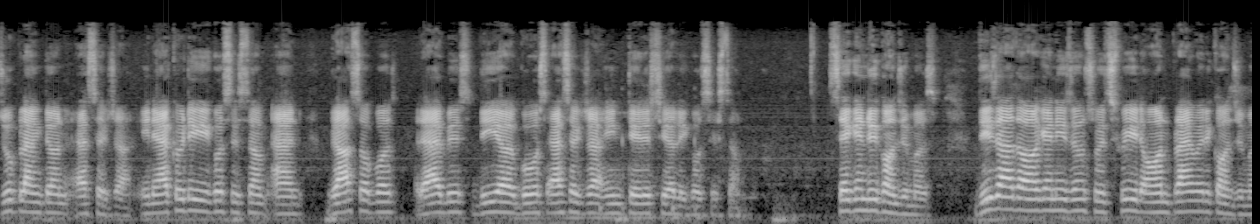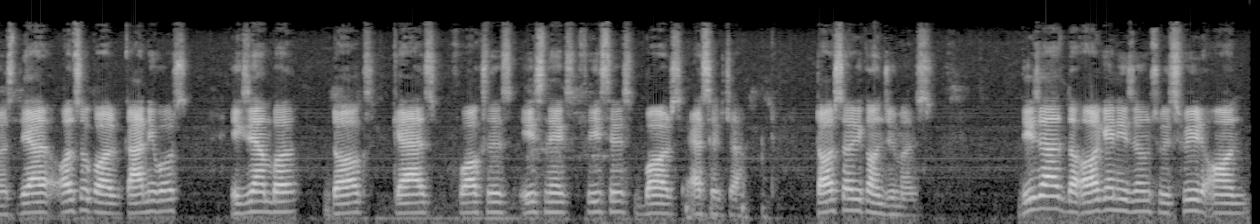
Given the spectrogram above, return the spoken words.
zooplankton, etc. in aquatic ecosystem and grasshoppers, rabbits, deer, ghosts, etc. in terrestrial ecosystem. Secondary consumers. These are the organisms which feed on primary consumers. They are also called carnivores. Example, dogs, cats, foxes, snakes, fishes, birds, etc. Tertiary consumers. These are the organisms which feed on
